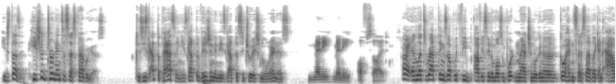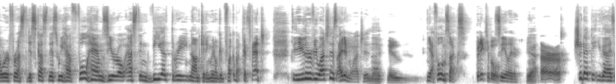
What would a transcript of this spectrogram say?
He just doesn't. He should turn into Cesc Fabregas because he's got the passing, he's got the vision, and he's got the situational awareness. Many, many offside. All right, and let's wrap things up with the obviously the most important match, and we're gonna go ahead and set aside like an hour for us to discuss this. We have Fulham zero, Aston Villa three. No, I'm kidding. We don't give a fuck about this match. Did either of you watch this? I didn't watch it. No. No. Yeah, Fulham sucks. Predictable. See you later. Yeah. Arr. Should update you guys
